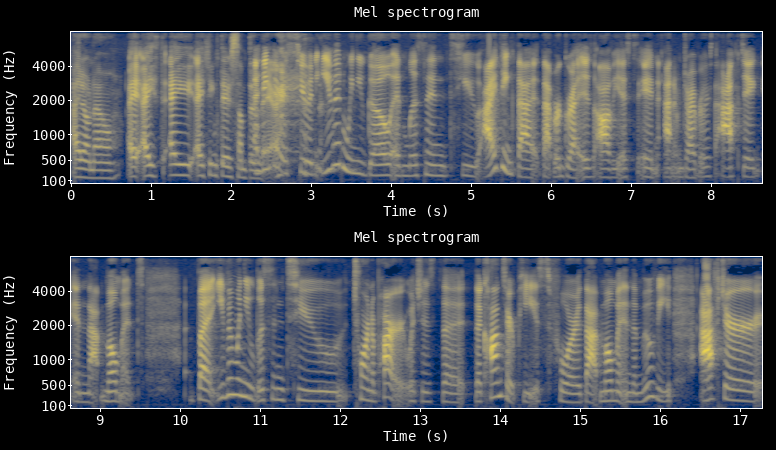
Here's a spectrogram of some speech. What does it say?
I don't know. I I I, I think there's something I think there. there is too, and even when you go and listen to, I think that that regret is obvious in Adam Driver's acting in that moment. But even when you listen to "Torn Apart," which is the the concert piece for that moment in the movie, after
